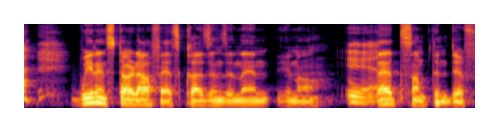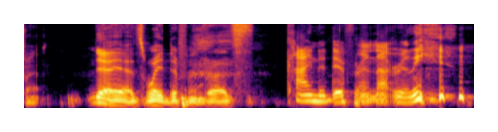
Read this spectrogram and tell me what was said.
we didn't start off as cousins and then you know Yeah. that's something different Yeah, yeah, it's way different, bro. It's, Kind of different, not really.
